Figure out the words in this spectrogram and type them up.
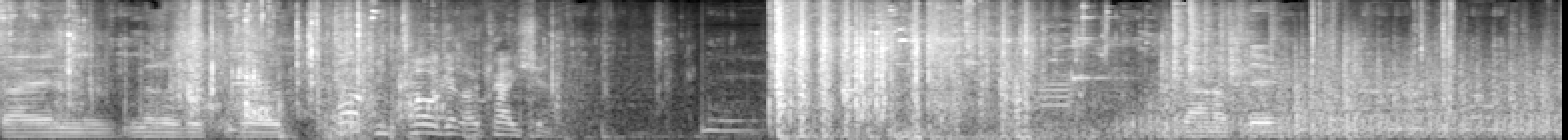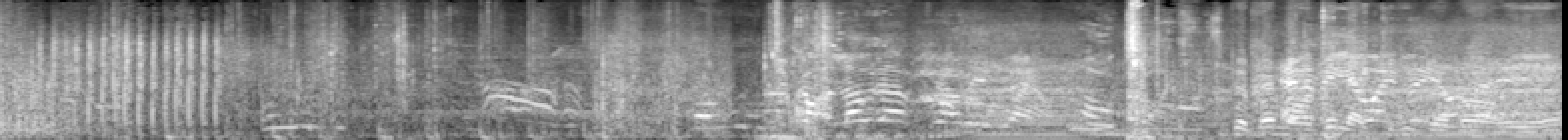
Guy in the middle of the road. Marking target location. Down up there. Tu peux pas monter la clé de Montréal.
